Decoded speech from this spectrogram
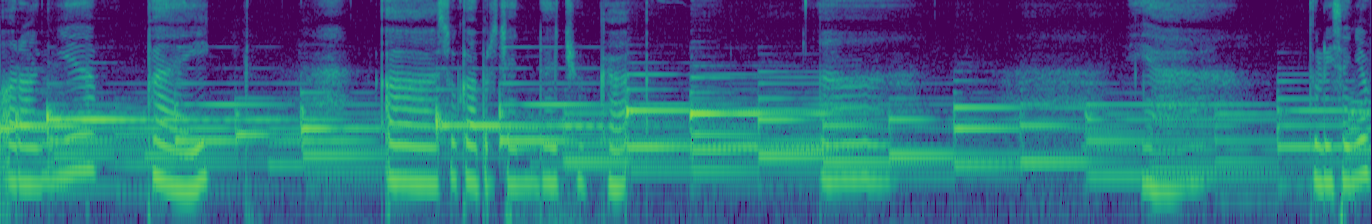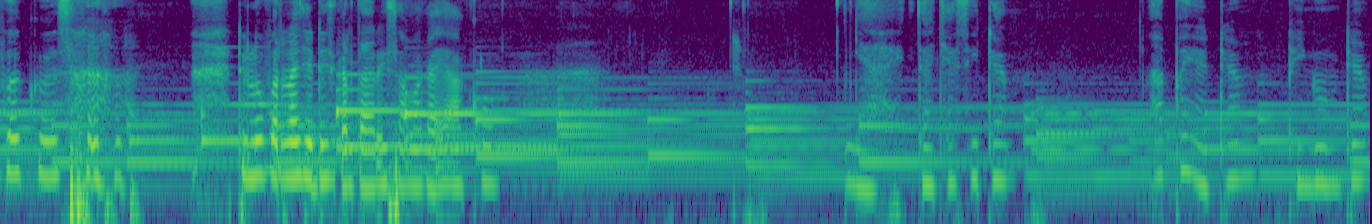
orangnya baik uh, suka bercanda juga uh, ya tulisannya bagus dulu pernah jadi sekretaris sama kayak aku ya itu aja sih Dam apa ya Dam bingung Dam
